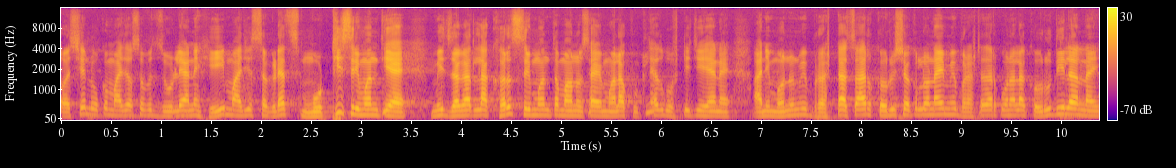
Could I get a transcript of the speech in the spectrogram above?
असे लोक माझ्यासोबत जुळले आणि ही माझी सगळ्यात मोठी श्रीमंती आहे. मी जगातला खरंच श्रीमंत माणूस आहे. मला कुठल्याच गोष्टीची हे नाही. आणि म्हणून मी भ्रष्टाचार करू शकलो नाही. मी भ्रष्टाचार कोणाला करू दिला नाही.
